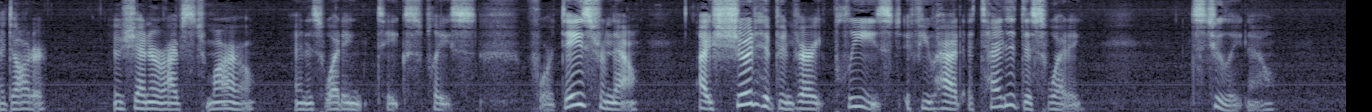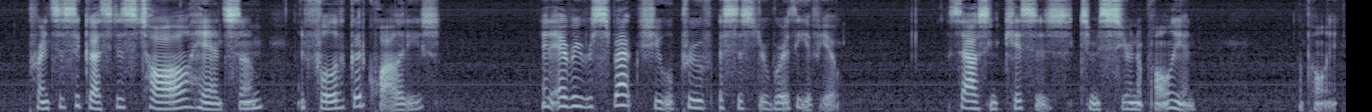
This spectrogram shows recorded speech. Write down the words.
My daughter, Eugene arrives tomorrow, and his wedding takes place four days from now. I should have been very pleased if you had attended this wedding. It's too late now. Princess Augusta is tall, handsome, and full of good qualities. In every respect, she will prove a sister worthy of you. A thousand kisses to Monsieur Napoleon. Napoleon.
